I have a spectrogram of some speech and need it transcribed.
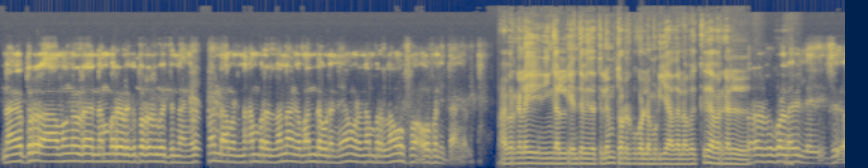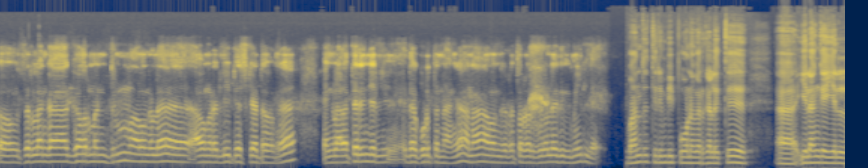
நாங்க தொட- அவங்களோட நம்பர்களுக்கு தொடர்பு வச்சிருந்தாங்க. அவங்களோட நம்பர் எல்லாம் நாங்க வந்த உடனே அவங்களோட நம்பர் எல்லாம் ஓஃப் பண்ணிட்டாங்க. அவர்களை நீங்கள் எந்த விதத்திலும் தொடர்பு கொள்ள முடியாத அளவுக்கு அவர்கள் தொடர்பு கொள்ளவில்லை. ஸ்ரீலங்கா கவர்மெண்ட்டும் அவங்கள அவங்களோட டீட்டெயில்ஸ் கேட்டவங்க எங்களால் தெரிஞ்ச இதை கொடுத்துனாங்க ஆனால் அவங்களோட தொடர்புகள் எதுவுமே இல்லை. வந்து திரும்பி போனவர்களுக்கு இலங்கையில்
